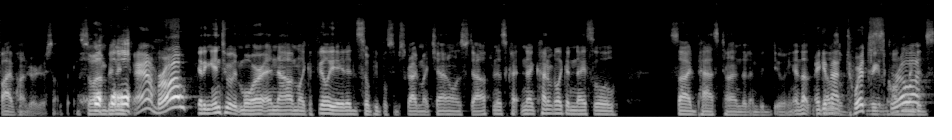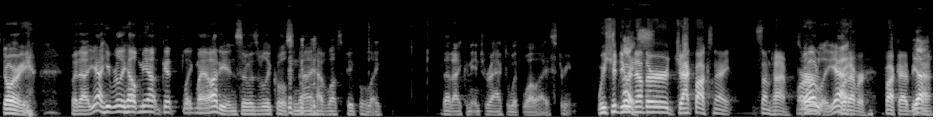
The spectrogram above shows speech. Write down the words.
500 or something. So I'm been in- Damn, bro. getting into it more, and now I'm like affiliated, so people subscribe to my channel and stuff, and it's kind of like a nice little side pastime that I've been doing. And that Making that a Twitch Skrilla? story, but uh, yeah, he really helped me out get like my audience. So it was really cool. So now I have lots of people like that I can interact with while I stream. We should do Nice. another Jackbox night sometime. Or Totally, yeah. Whatever. Fuck, I'd be Yeah. down.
